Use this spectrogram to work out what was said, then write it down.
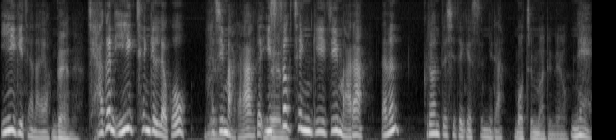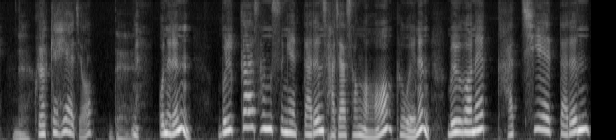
이익이잖아요. 네, 네. 작은 이익 챙기려고 네. 하지 마라. 그러니까 네. 일석 챙기지 마라라는 그런 뜻이 되겠습니다. 멋진 말이네요. 네, 네. 그렇게 해야죠. 네. 오늘은 물가 상승에 따른 사자성어, 그 외에는 물건의 가치에 따른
